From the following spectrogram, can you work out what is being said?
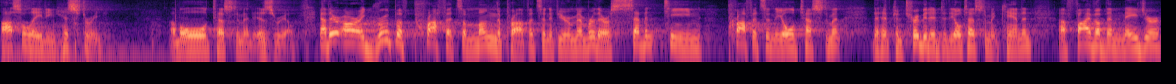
oscillating history of Old Testament Israel. Now, there are a group of prophets among the prophets, and if you remember, there are 17 prophets in the Old Testament that have contributed to the Old Testament canon. Uh, five of them major,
